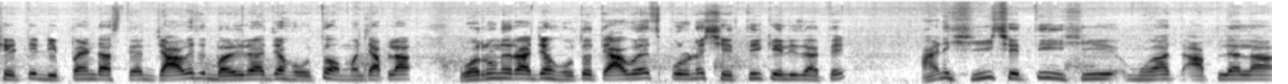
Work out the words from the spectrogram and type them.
शेती डिपेंड असते. ज्यावेळेस बळीराजा होतो म्हणजे आपला वरुण राजा होतो त्यावेळेस पूर्ण शेती केली जाते. आणि ही शेती ही मुळात आपल्याला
